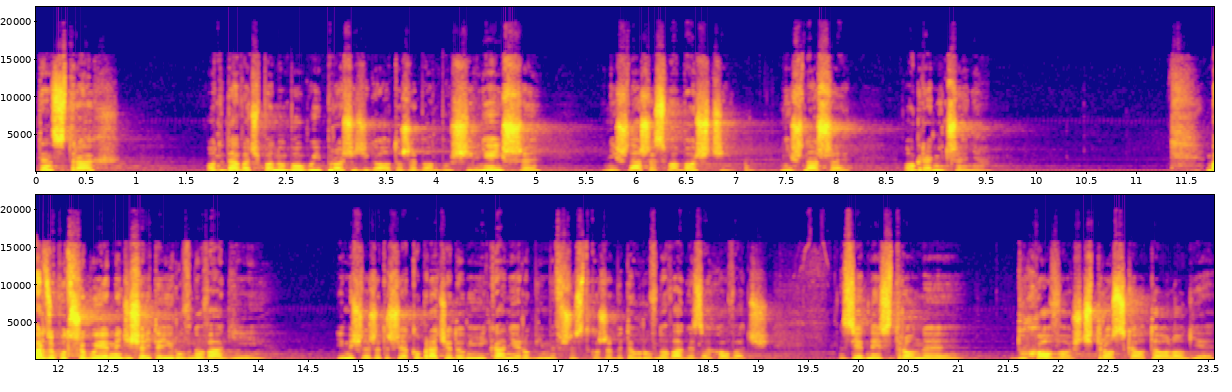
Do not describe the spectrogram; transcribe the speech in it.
ten strach oddawać Panu Bogu i prosić Go o to, żeby On był silniejszy niż nasze słabości, niż nasze ograniczenia. Bardzo potrzebujemy dzisiaj tej równowagi i myślę, że też jako bracia dominikanie robimy wszystko, żeby tę równowagę zachować. Z jednej strony duchowość, troska o teologię,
